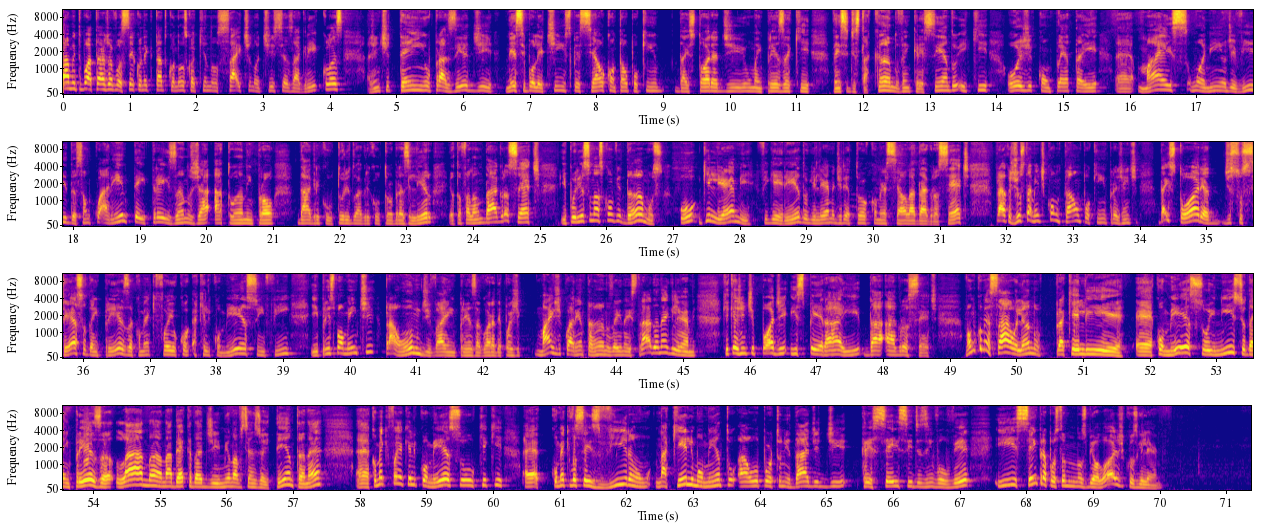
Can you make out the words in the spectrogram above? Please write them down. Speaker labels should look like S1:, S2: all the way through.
S1: Olá, muito boa tarde a você conectado conosco aqui no site Notícias Agrícolas. A gente tem o prazer de, nesse boletim especial, contar um pouquinho da história de uma empresa que vem se destacando, vem crescendo e que hoje completa aí é, mais um aninho de vida. São 43 anos já atuando em prol da agricultura e do agricultor brasileiro. Eu estou falando da Agroset. E por isso nós convidamos o Guilherme Figueiredo, Guilherme é diretor comercial lá da Agroset, para justamente contar um pouquinho para a gente da história de sucesso da empresa, como é que foi o, aquele começo, enfim, e principalmente para onde vai a empresa agora depois de mais de 40 anos aí na estrada, né, Guilherme? O que, que a gente pode esperar aí da Agroset? Vamos começar olhando para aquele é, começo, início da empresa lá na, na década de 1980, né? É, como é que foi aquele começo? O que que, é, como é que vocês viram naquele momento a oportunidade de crescer e se desenvolver e sempre apostando nos biológicos, Guilherme?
